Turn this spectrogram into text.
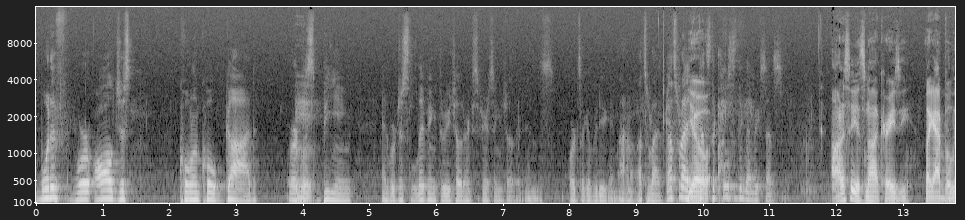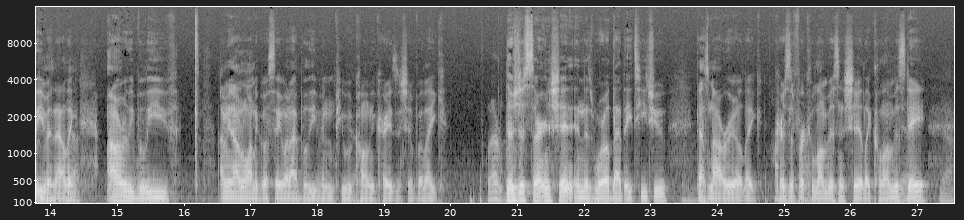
what if we're all just quote unquote God or Mhm. this being, and we're just living through each other and experiencing each other in this, or it's like a video game. I don't know. That's what I. That's what I. Yo. that's the closest thing that makes sense. Honestly, it's not crazy. Like I believe it now. Like Yeah. I don't really believe. I mean, I don't want to go say what I believe in. People would Yeah. call me crazy and shit, but like. There's just certain shit in this world that they teach you that's not real. Like Christopher Columbus and shit, like Columbus Yeah. Day. yeah.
